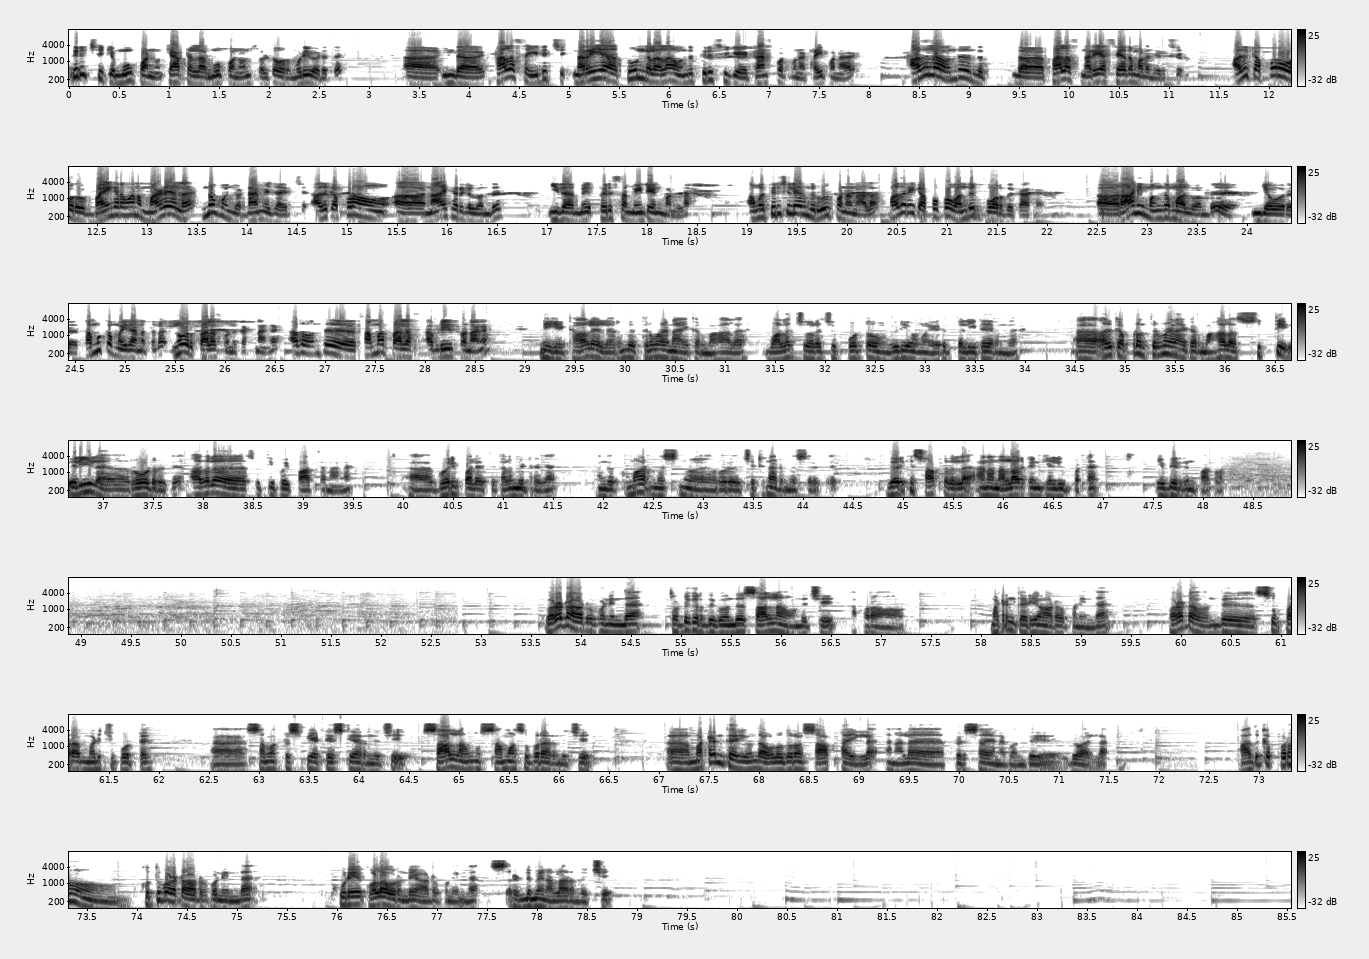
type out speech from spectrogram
திருச்சிக்கு மூவ் பண்ணும் கேபிட்டல்ல மூவ் பண்ணணும்னு சொல்லிட்டு ஒரு முடிவு எடுத்து இந்த பேலஸை இடிச்சு நிறைய தூண்கள் எல்லாம் வந்து திருச்சிக்கு டிரான்ஸ்போர்ட் பண்ண ட்ரை பண்ணாரு. அதுல வந்து இந்த இந்த பேலஸ் நிறைய சேதம் அடைஞ்சிருச்சு. அதுக்கப்புறம் ஒரு பயங்கரமான மழையில இன்னும் கொஞ்சம் டேமேஜ் ஆயிருச்சு. அதுக்கப்புறம் ஆஹ், வந்து இத பெருசா மெயின்டைன் பண்ணல. அவங்க திருச்சியில இருந்து ரூல் பண்ணனால மதுரைக்கு அப்பப்போ வந்துட்டு போறதுக்காக ராணி மங்கம்மாள் வந்து இங்க ஒரு தமுக்க மைதானத்துல இன்னொரு பேலஸ் ஒண்ணு கட்டினாங்க. அதை வந்து சம்மர் பேலஸ் அப்படின்னு சொன்னாங்க. இன்னைக்கு காலையில இருந்து திருமலை நாயக்கர் மகால வளைச்சு வளைச்சு போட்டோவும் வீடியோவும் எடுத்து தள்ளிட்டே இருந்தேன். அதுக்கப்புறம் திருமலை நாயக்கர் மகாலை சுத்தி வெளியில ரோடு இருக்கு. அதுல சுத்தி போய் பார்த்தேன் நான். கோரிப்பாளையத்துக்கு கிளம்பிட்டு இருக்கேன். அங்க குமார் மெஸ்னு ஒரு செட்டிநாடு மெஸ் இருக்கு. இது வரைக்கும் சாப்பிட்டதில்ல ஆனா நல்லா இருக்குன்னு கேள்விப்பட்டேன். எப்படி இருக்குன்னு பார்க்கலாம். பரோட்டா ஆர்டர் பண்ணியிருந்தேன். தொட்டுக்கிறதுக்கு வந்து சால்னா வந்துச்சு. அப்புறம் மட்டன் கறியும் ஆர்டர் பண்ணியிருந்தேன். பரோட்டா வந்து சூப்பராக மடித்து போட்டு செம கிறிஸ்பியாக டேஸ்டியாக இருந்துச்சு. சால்னாவும் செம சூப்பராக இருந்துச்சு. மட்டன் கறி வந்து அவ்வளோ தூரம் சாஃப்டாக இல்லை. அதனால் பெருசாக எனக்கு வந்து இதுவாக இல்லை. அதுக்கப்புறம் கொத்து பரோட்டா ஆர்டர் பண்ணியிருந்தேன். கூடயே கொலா உருண்டையும் ஆர்டர் பண்ணியிருந்தேன். ரெண்டுமே நல்லா இருந்துச்சு.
